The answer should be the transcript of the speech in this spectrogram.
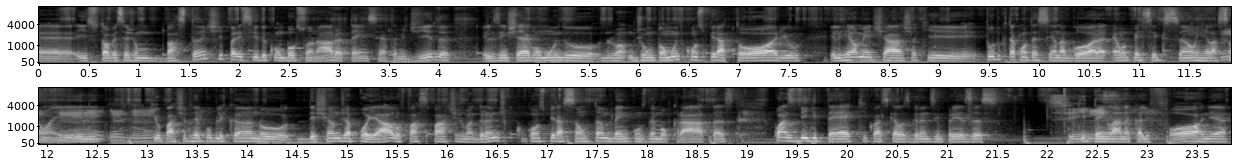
é, isso talvez seja bastante parecido com o Bolsonaro, até em certa medida. Eles enxergam o mundo de um tom muito conspiratório. Ele realmente acha que tudo que está acontecendo agora é uma perseguição em relação uhum, a ele. Uhum. Que o Partido Republicano, deixando de apoiá-lo, faz parte de uma grande conspiração também com os democratas, com as big tech, com aquelas grandes empresas Sim. que tem lá na Califórnia.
